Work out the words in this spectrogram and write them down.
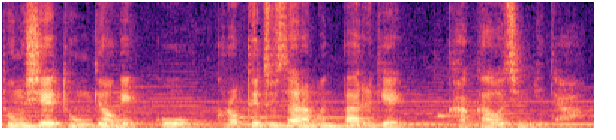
동시에 동경했고 그렇게 두 사람은 빠르게 가까워집니다.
